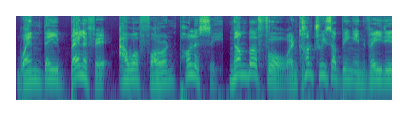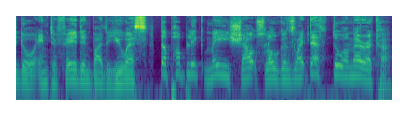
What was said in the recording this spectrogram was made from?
when they benefit our foreign policy. Number 4. When countries are being invaded or interfered in by the US, the public may shout slogans like Death to America.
